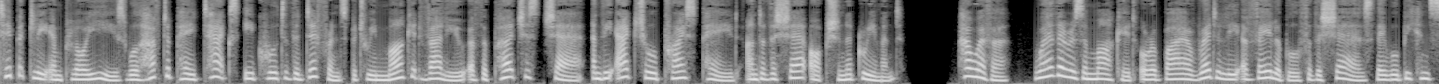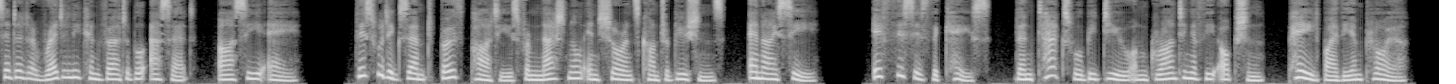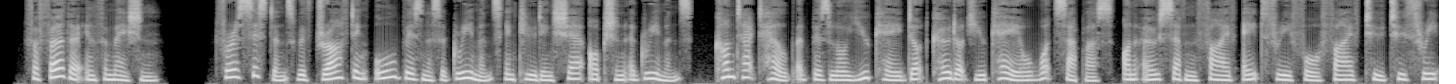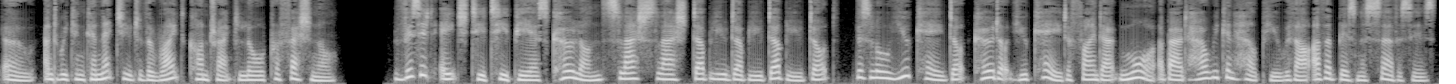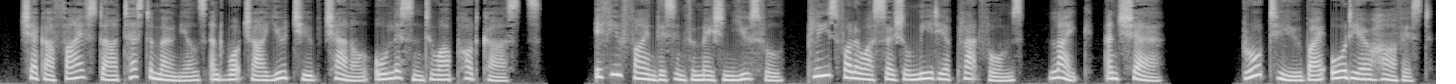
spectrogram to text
Typically, employees will have to pay tax equal to the difference between market value of the purchased share and the actual price paid under the share option agreement. However, where there is a market or a buyer readily available for the shares, they will be considered a readily convertible asset, RCA. This would exempt both parties from national insurance contributions, NIC. If this is the case, then tax will be due on granting of the option, paid by the employer. For further information, for assistance with drafting all business agreements, including share option agreements, contact help at bizlawuk.co.uk or WhatsApp us on 07583452230 and we can connect you to the right contract law professional. Visit https colon slash slash www.bizlawuk.co.uk to find out more about how we can help you with our other business services check our five star testimonials and watch our YouTube channel or listen to our podcasts. If you find this information useful, please follow our social media platforms, like, and share. Brought to you by Audio Harvest.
